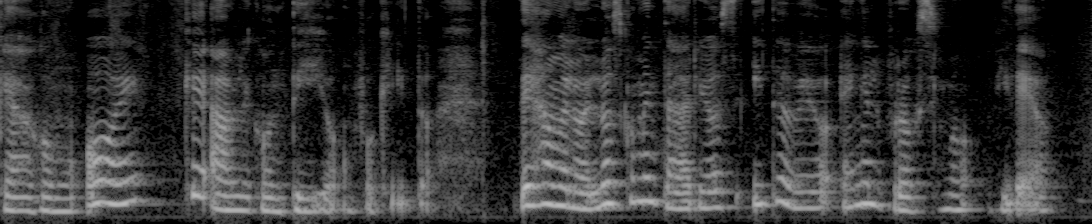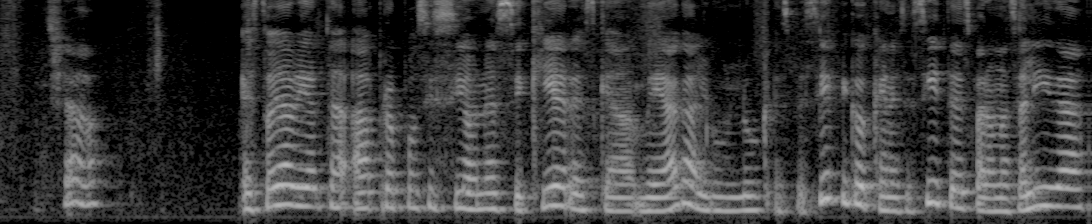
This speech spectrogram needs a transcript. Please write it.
que haga como hoy, que hable contigo un poquito? Déjamelo en los comentarios y te veo en el próximo video. Chao. Estoy abierta a proposiciones si quieres que me haga algún look específico que necesites para una salida,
